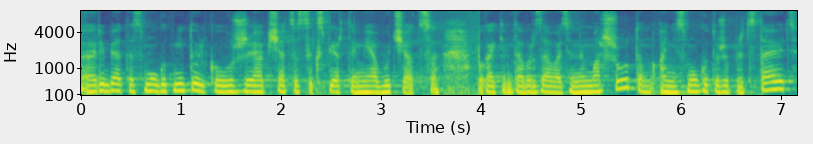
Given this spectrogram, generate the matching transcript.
Э, ребята смогут не только уже общаться с экспертами и обучаться по каким-то образовательным маршрутам, они смогут уже представить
